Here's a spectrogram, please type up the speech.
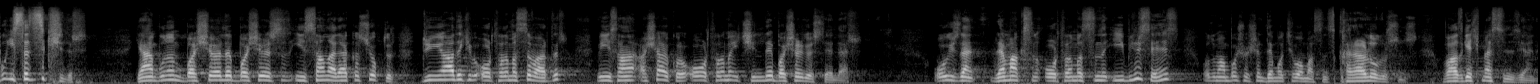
bu istatistik işidir. Yani bunun başarılı, başarısız insanla alakası yoktur. Dünyadaki bir ortalaması vardır ve insanlar aşağı yukarı o ortalama içinde başarı gösterirler. O yüzden Remax'ın ortalamasını iyi bilirseniz o zaman boş boşuna demotive olmazsınız. Kararlı olursunuz. Vazgeçmezsiniz yani.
